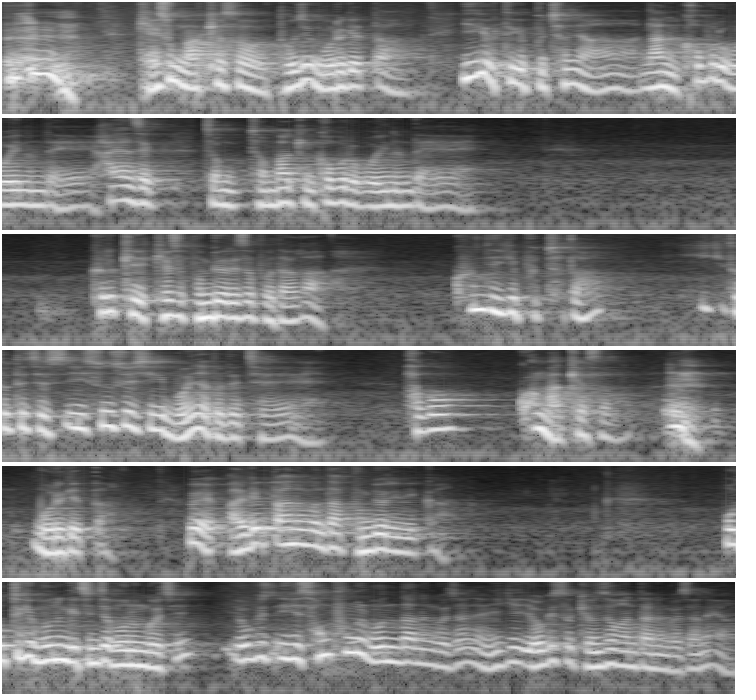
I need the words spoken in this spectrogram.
계속 막혀서 도저히 모르겠다. 이게 어떻게 부처냐. 나는 컵으로 보이는데 하얀색 점, 점 박힌 컵으로 보이는데 그렇게 계속 분별해서 보다가 근데 이게 부처다? 이게 도대체 이 순수식이 뭐냐 도대체 하고 꽉 막혀서 모르겠다. 왜? 알겠다 하는 건 다 분별이니까. 어떻게 보는 게 진짜 보는 거지? 여기 이게 성품을 본다는 거잖아요. 이게 여기서 견성한다는 거잖아요.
